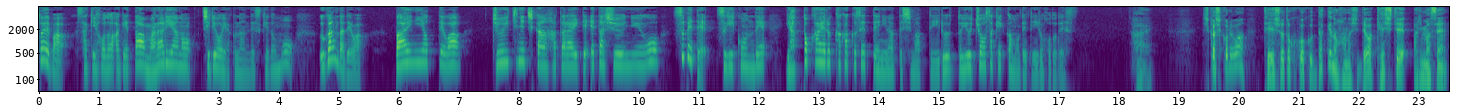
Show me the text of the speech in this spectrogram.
例えば先ほど挙げたマラリアの治療薬なんですけども、ウガンダでは場合によっては11日間働いて得た収入をすべてつぎ込んで、やっと買える価格設定になってしまっているという調査結果も出ているほどです。はい。しかしこれは低所得国だけの話では決してありません。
